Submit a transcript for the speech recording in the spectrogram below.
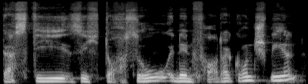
dass die sich doch so in den Vordergrund spielen?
